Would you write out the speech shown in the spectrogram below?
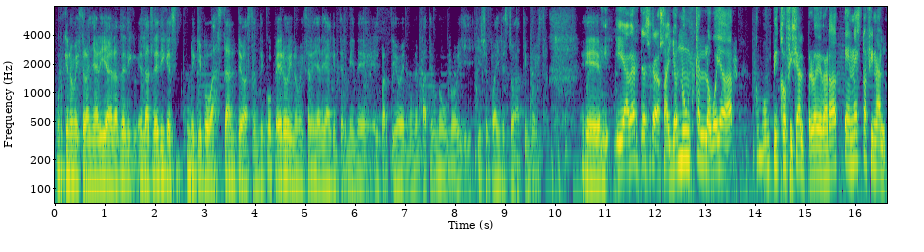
Porque no me extrañaría el Atlético. El Atlético es un equipo bastante, bastante copero y no me extrañaría que termine el partido en un empate 1-1 y, se pueda ir esto a tiempo extra. Y, a ver, yo nunca lo voy a dar como un pico oficial, pero de verdad, en esta final,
